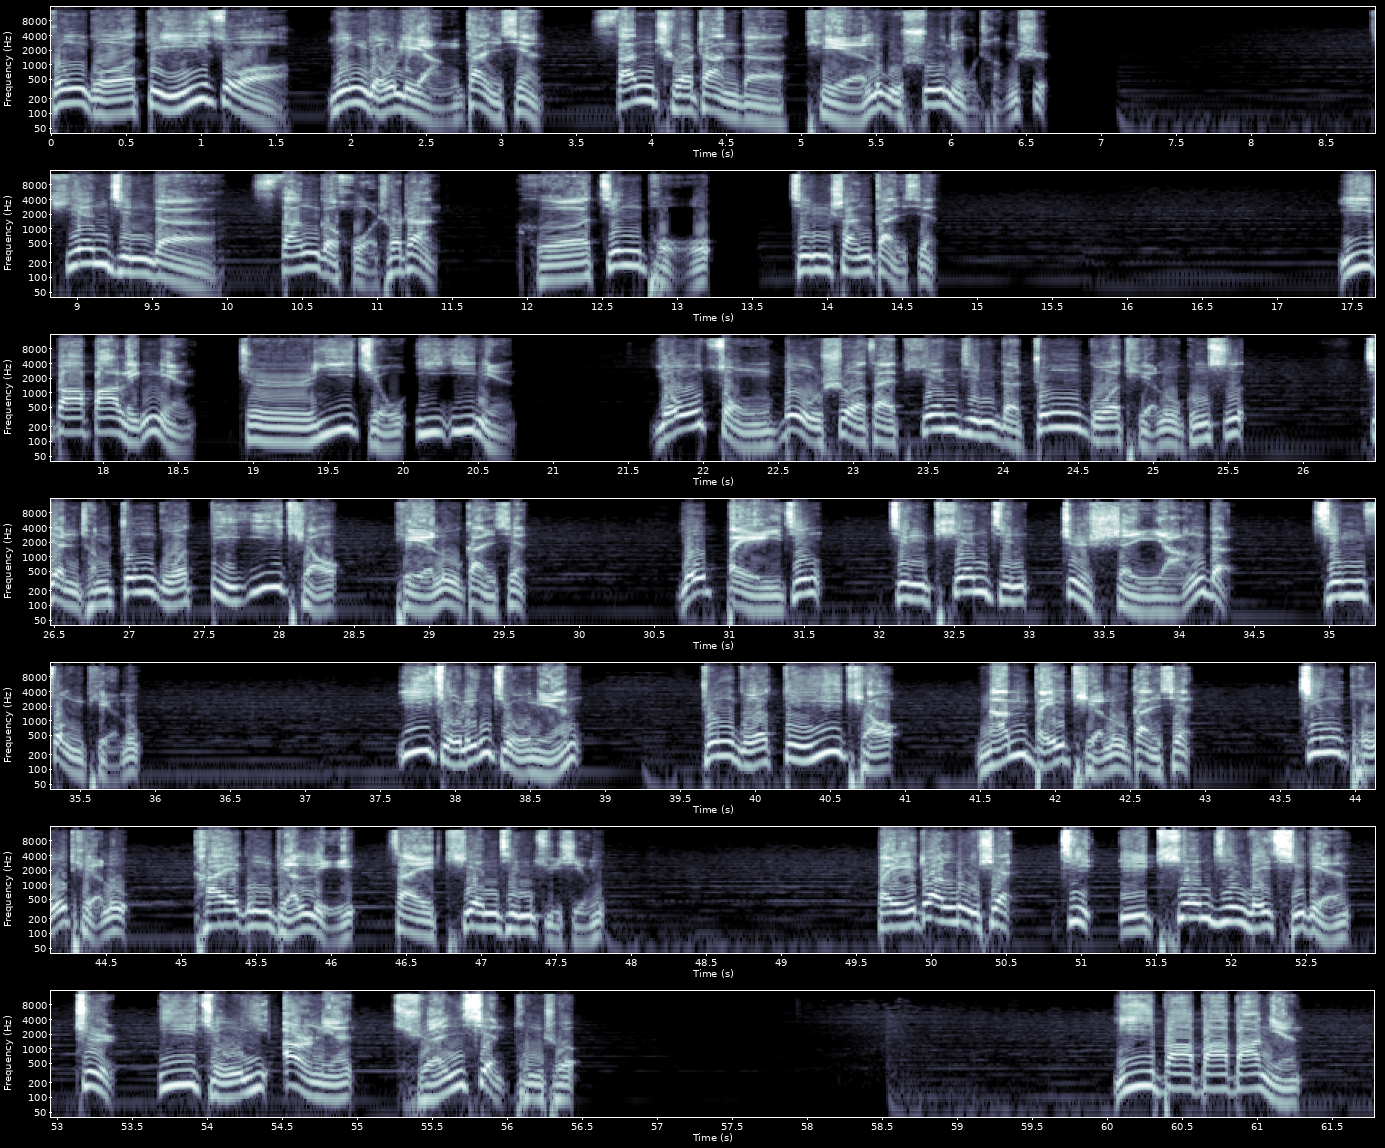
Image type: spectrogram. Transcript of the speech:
中国第一座拥有两干线、三车站的铁路枢纽城市。天津的三个火车站和京浦、京山干线。一八八零年至一九一一年，由总部设在天津的中国铁路公司建成中国第一条铁路干线，由北京经天津至沈阳的京凤铁路。一九零九年，中国第一条南北铁路干线京浦铁路开工典礼在天津举行。北段路线即以天津为起点，至一九一二年全线通车。一八八八年，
